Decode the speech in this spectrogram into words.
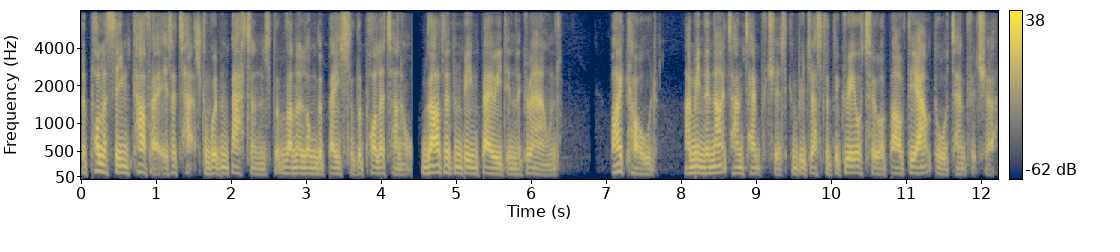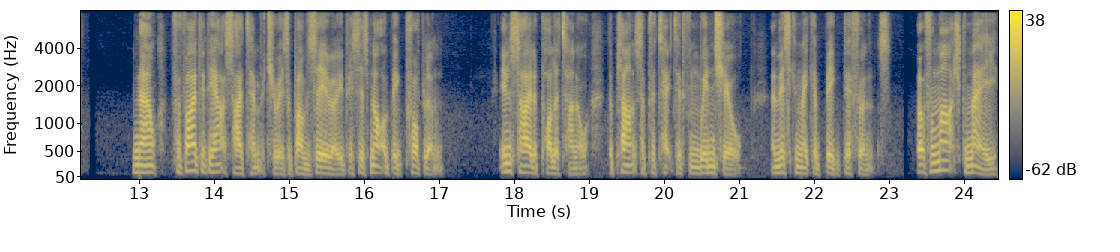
the polythene cover is attached to wooden battens that run along the base of the polytunnel, rather than being buried in the ground. By cold, I mean the nighttime temperatures can be just a degree or two above the outdoor temperature. Now, provided the outside temperature is above zero, this is not a big problem. Inside a polytunnel, the plants are protected from wind chill, and this can make a big difference. But from March to May,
